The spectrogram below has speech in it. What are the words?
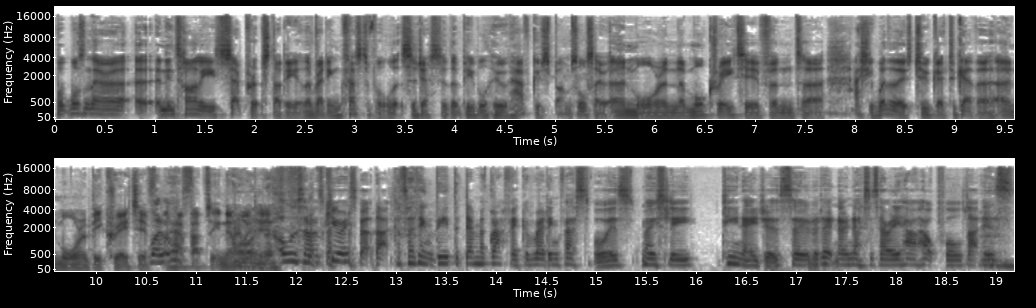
But wasn't there a, a- an entirely separate study at the Reading Festival that suggested that people who have goosebumps also earn more and are more creative? And uh, actually, whether those two go together, earn more and be creative, Well, I have absolutely no I idea. Also, I was curious about that because I think the, the demographic of Reading Festival is mostly teenagers, so I don't know necessarily how helpful that is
